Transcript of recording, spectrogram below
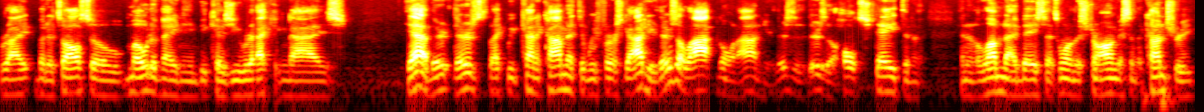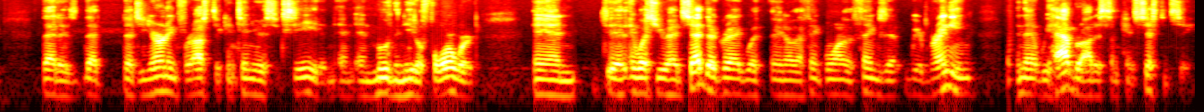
right? But it's also motivating because you recognize, yeah, there, there's like we kind of commented we first got here. There's a lot going on here. There's a, there's a whole state and, a, and an alumni base that's one of the strongest in the country that is that that's yearning for us to continue to succeed and, and, and move the needle forward. And, and what you had said there, Greg, with you know, I think one of the things that we're bringing and that we have brought is some consistency,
